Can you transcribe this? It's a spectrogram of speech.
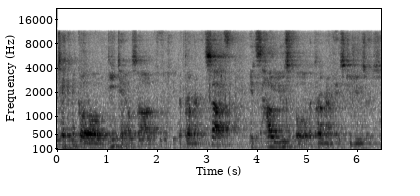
technical details of the program itself, it's how useful the program is to users.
